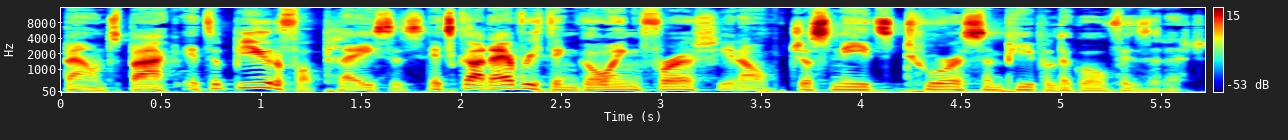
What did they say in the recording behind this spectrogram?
bounce back. It's a beautiful place. It's, it's got everything going for it, you know, just needs tourists and people to go visit it.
